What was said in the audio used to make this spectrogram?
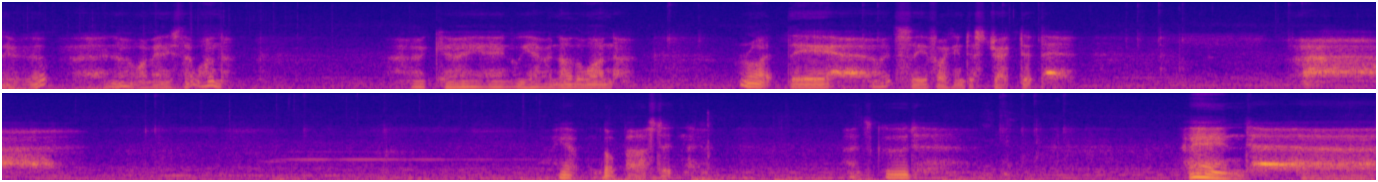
there we go. No, I managed that one. Okay, and we have another one right there. Let's see if I can distract it. Yep, got past it. That's good. And uh,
